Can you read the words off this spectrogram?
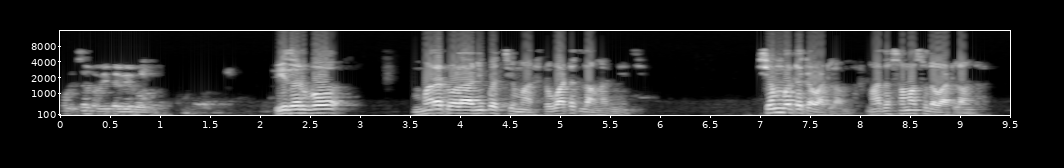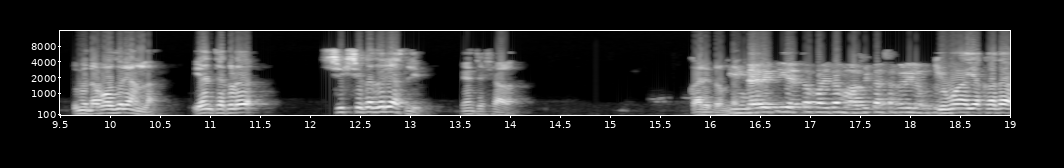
पुढचं भवितव्य बघून. विदर्भ मराठवाडा आणि पश्चिम महाराष्ट्र वाटत लावणार मी याची. शंभर टक्के वाट लावणार. माझा समाज सुद्धा वाट लावणार. तुम्ही दबाव जरी आणला यांच्याकडं शिक्षक जरी असली त्यांच्या शाळा. कार्यक्रम. इनडायरेक्टली याचा फायदा महाविकास आघाडीला होतो किंवा एखादा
